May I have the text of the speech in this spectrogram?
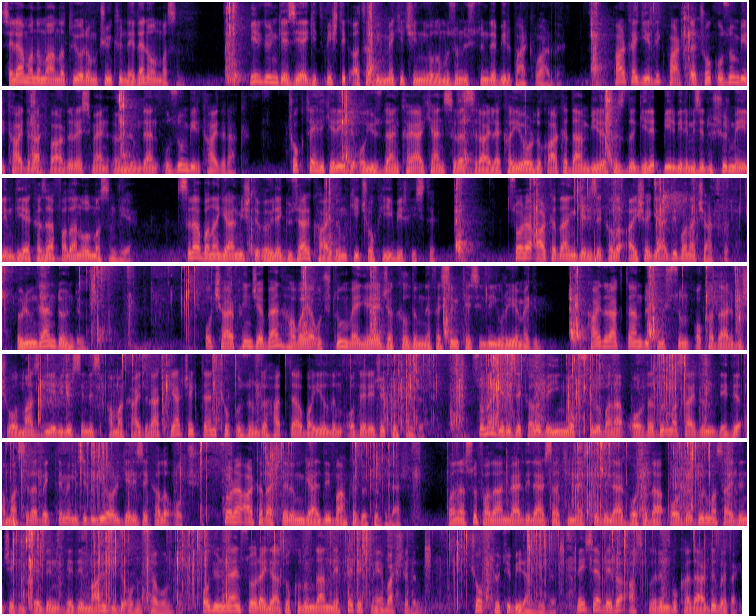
Selam Hanım'a anlatıyorum çünkü neden olmasın. Bir gün geziye gitmiştik ata binmek için yolumuzun üstünde bir park vardı. Parka girdik parkta çok uzun bir kaydırak vardı resmen ömrümden uzun bir kaydırak. Çok tehlikeliydi o yüzden kayarken sıra sırayla kayıyorduk arkadan biri hızlı gelip birbirimizi düşürmeyelim diye kaza falan olmasın diye. Sıra bana gelmişti öyle güzel kaydım ki çok iyi bir histi. Sonra arkadan gerizekalı Ayşe geldi bana çarptı. Ölümden döndüm. O çarpınca ben havaya uçtum ve yere çakıldım nefesim kesildi yürüyemedim. Kaydıraktan düşmüşsün o kadar bir şey olmaz diyebilirsiniz ama kaydırak gerçekten çok uzundu hatta bayıldım o derece kötüydü. Sonra gerizekalı beyin yoksulu bana orada durmasaydın dedi ama sıra beklememizi biliyor gerizekalı oç. Sonra arkadaşlarım geldi banka götürdüler. Bana su falan verdiler sakinleştirdiler ortada orada durmasaydın çekilseydin dedi man gibi onu savundu. O günden sonra yaz okulundan nefret etmeye başladım. Çok kötü bir anıydı. Neyse veda asklarım bu kadardı bebek.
